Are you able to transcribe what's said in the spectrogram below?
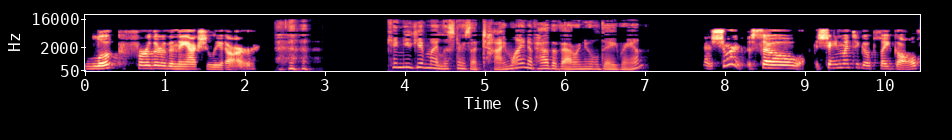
look further than they actually are. Can you give my listeners a timeline of how the vow renewal day ran? Uh, sure. So Shane went to go play golf.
